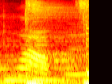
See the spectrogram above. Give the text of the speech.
clock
